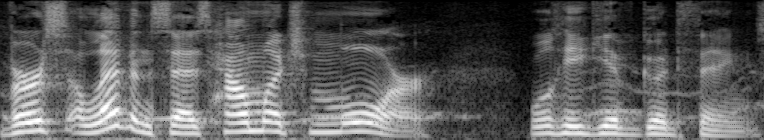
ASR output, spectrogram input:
Verse 11 says, How much more will he give good things?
